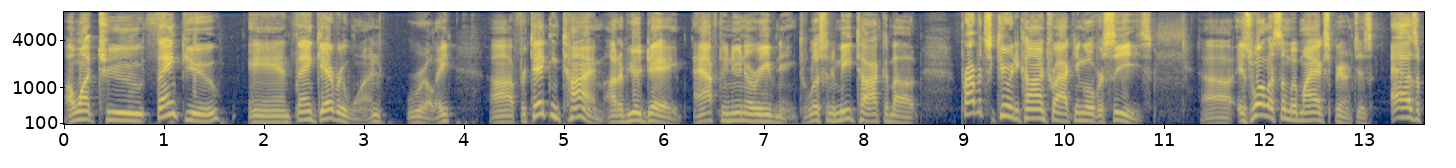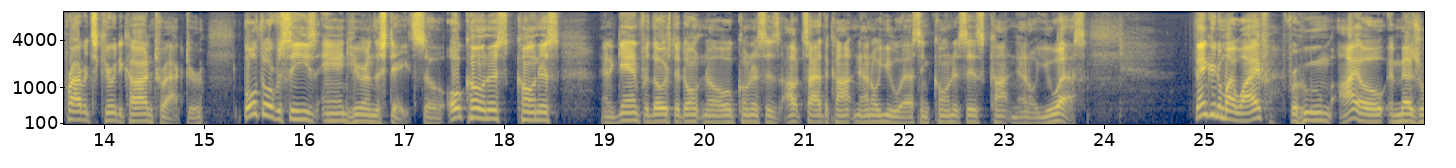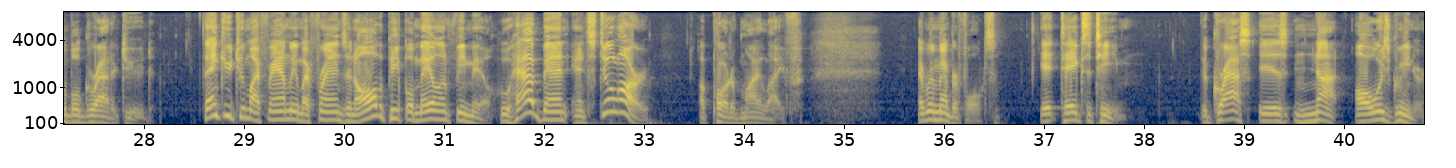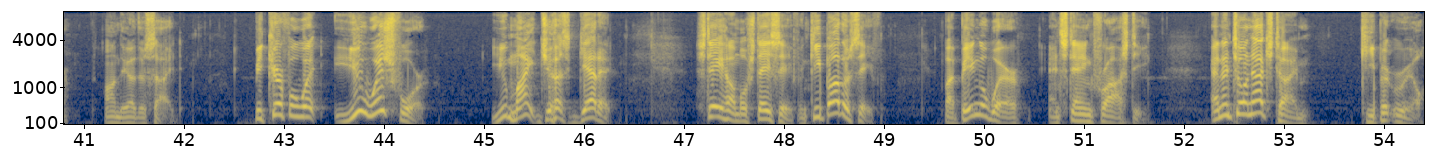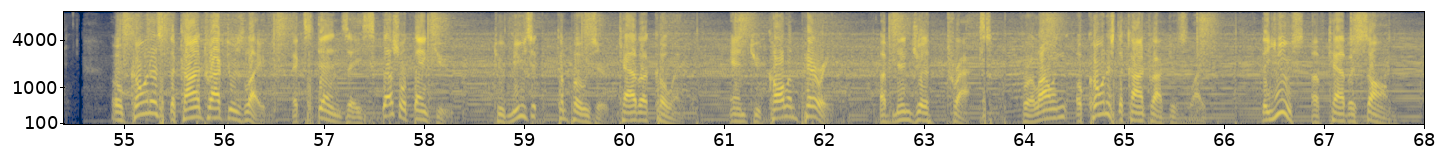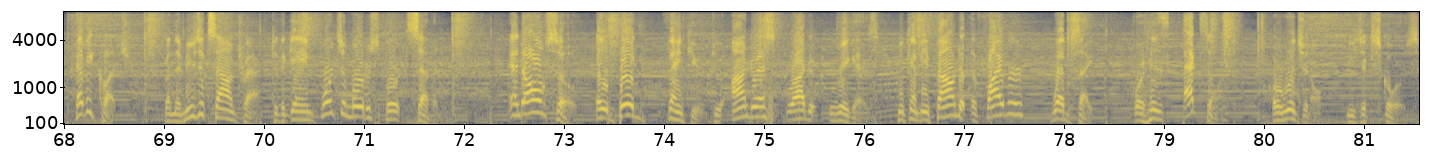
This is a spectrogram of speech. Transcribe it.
I want to thank you and thank everyone, really, uh, for taking time out of your day, afternoon or evening, to listen to me talk about private security contracting overseas, uh, as well as some of my experiences as a private security contractor, both overseas and here in the States. So, OCONUS, CONUS, and again, for those that don't know, CONUS is outside the continental U.S., and CONUS is continental U.S. Thank you to my wife, for whom I owe immeasurable gratitude. Thank you to my family, my friends, and all the people, male and female, who have been and still are a part of my life. And remember, folks, it takes a team. The grass is not always greener on the other side. Be careful what you wish for. You might just get it. Stay humble, stay safe, and keep others safe by being aware and staying frosty. And until next time, keep it real. Oconus the Contractor's Life extends a special thank you to music composer Kava Cohen and to Colin Perry of Ninja Tracks for allowing Oconus the Contractor's Life the use of Kava's song Heavy Clutch from the music soundtrack to the game Forza Motorsport 7. And also, a big thank you to Andres Rodriguez, who can be found at the Fiverr website for his excellent original music scores.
